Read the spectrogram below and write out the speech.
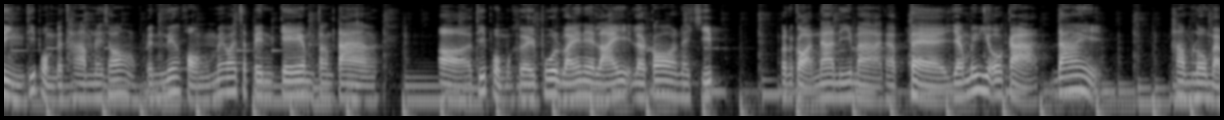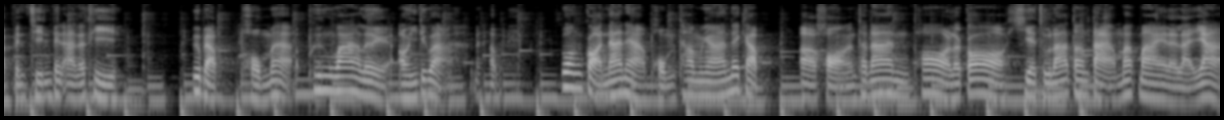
สิ่งที่ผมจะทำในช่องเป็นเรื่องของไม่ว่าจะเป็นเกมต่างๆเอ่อที่ผมเคยพูดไว้ในไลฟ์แล้วก็ในคลิปก่อนๆหน้านี้มาครับ แต่ยังไม่มีโอกาสได้ทำลงแบบเป็นชิ้นเป็นอันที คือแบบผมอะเพิ่งว่างเลยเอางี้ดีกว่านะครับช่วงก่อนหน้าเนี่ยผมทำงานได้กับ อของทางด้านพ่อแล้วก็เคลียร์ธุระต่างๆ มากมายหลาย ๆ อย่าง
